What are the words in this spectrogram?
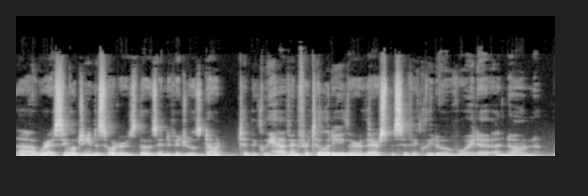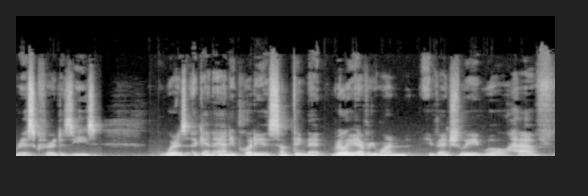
Uh, whereas single gene disorders, those individuals don't typically have infertility. They're there specifically to avoid a, a known risk for a disease. Whereas, again, aneuploidy is something that really everyone eventually will have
